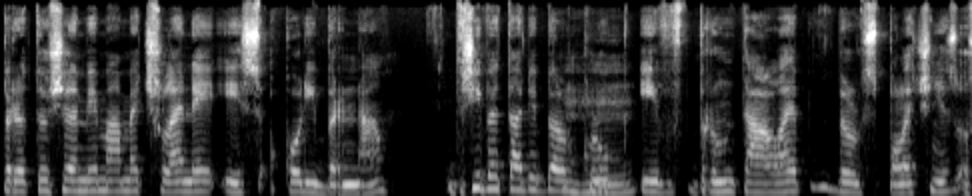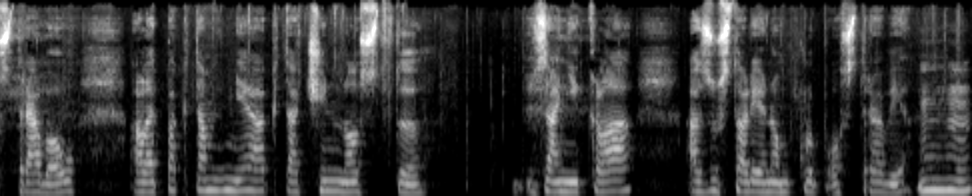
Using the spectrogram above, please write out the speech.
protože my máme členy i z okolí Brna. Dříve tady byl mm-hmm. klub i v Bruntále, byl společně s Ostravou, ale pak tam nějak ta činnost eh, zanikla a zůstal jenom klub v Ostravě. Mm-hmm.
